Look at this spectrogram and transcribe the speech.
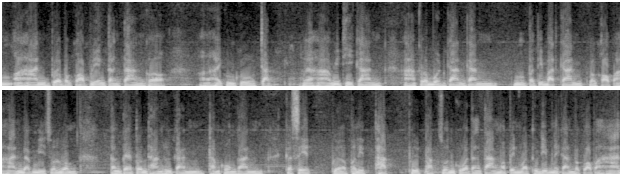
ำอาหารเพื่อประกอบเลี้ยงต่างๆ ก็ให้คุณครูจัดและหาวิธีการหากระบวนการการปฏิบัติการประกอบอาหารแบบมีส่วนร่วมตั้งแต่ต้นทางคือการทำโครงการเกษตรเพื่อผลิตผักพืชผักสวนครัวต่างๆ มาเป็นวัตถุดิบในการประกอบอาหาร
